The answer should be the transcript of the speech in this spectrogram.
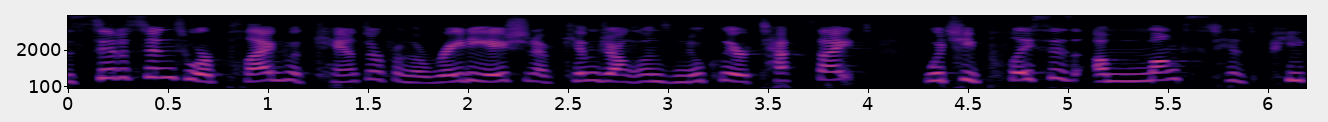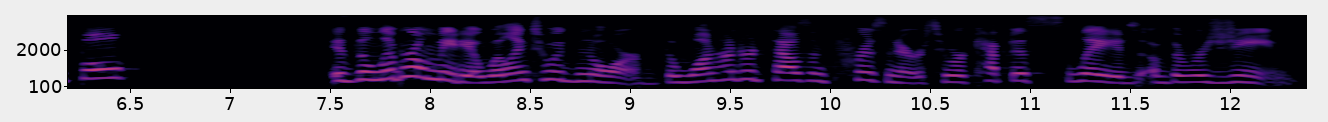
The citizens who are plagued with cancer from the radiation of Kim Jong un's nuclear test site, which he places amongst his people? Is the liberal media willing to ignore the 100,000 prisoners who are kept as slaves of the regime?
